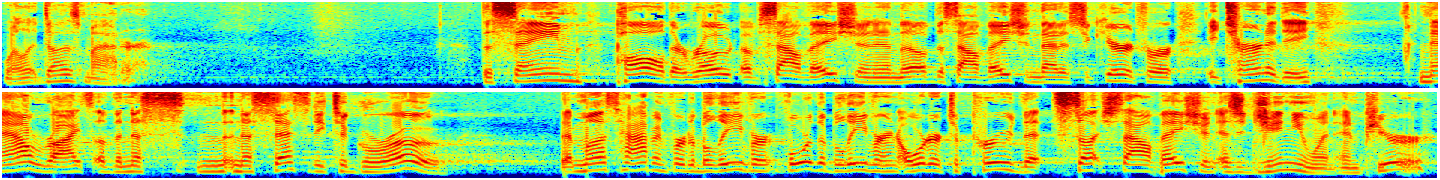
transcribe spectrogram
Well, it does matter. The same Paul that wrote of salvation and of the salvation that is secured for eternity now writes of the necessity to grow that must happen for the believer for the believer in order to prove that such salvation is genuine and pure.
